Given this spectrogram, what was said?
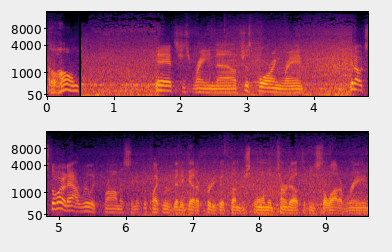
go home. Yeah, it's just rain now. It's just pouring rain. You know, it started out really promising. It looked like we were going to get a pretty good thunderstorm. It turned out to be just a lot of rain.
